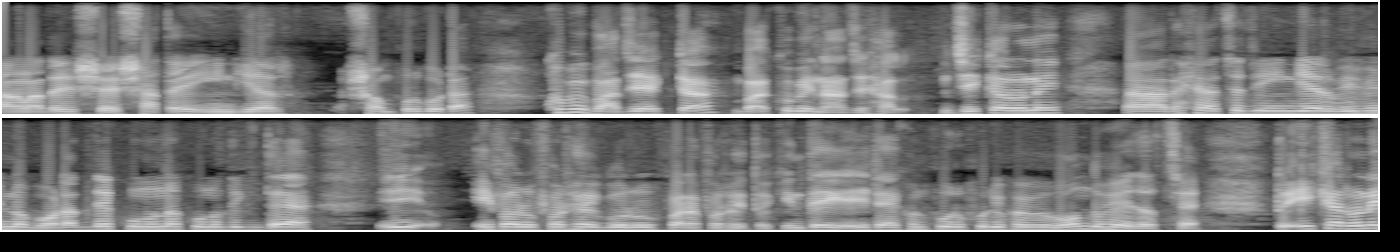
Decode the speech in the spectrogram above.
বাংলাদেশের সাথে ইন্ডিয়ার সম্পর্কটা খুবই বাজে একটা বা খুবই নাজেহাল। যে কারণে দেখা যাচ্ছে যে ইন্ডিয়ার বিভিন্ন বর্ডার দিয়ে কোনো না কোনো দিক দিয়ে এই এপার ওপার হয়ে গরু পারাপার হইতো। কিন্তু এটা এখন পুরোপুরিভাবে বন্ধ হয়ে যাচ্ছে। তো এই কারণে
